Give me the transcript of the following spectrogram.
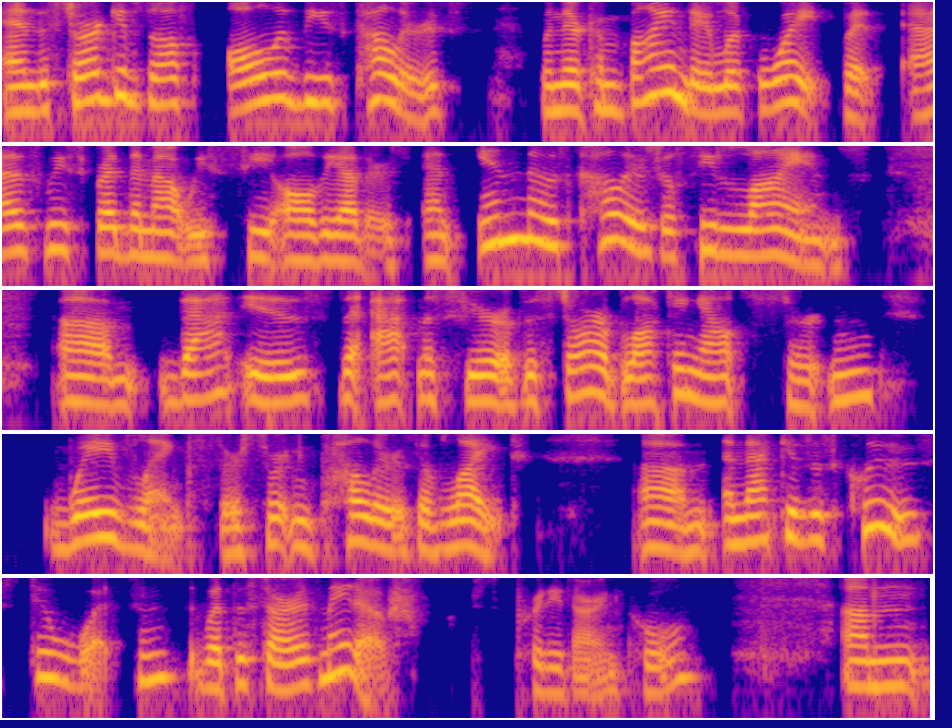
And the star gives off all of these colors. When they're combined, they look white, but as we spread them out, we see all the others. And in those colors, you'll see lines. Um, that is the atmosphere of the star blocking out certain wavelengths or certain colors of light. Um, and that gives us clues to what's what the star is made of. It's pretty darn cool. Um,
